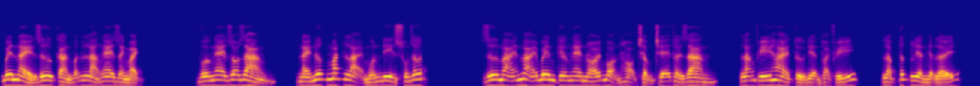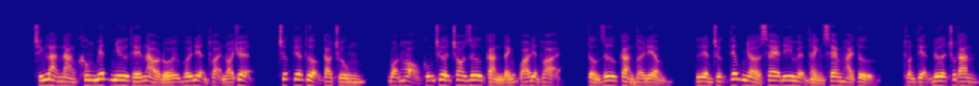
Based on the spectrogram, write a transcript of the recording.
bên này dư càn vẫn là nghe rành mạch. Vừa nghe rõ ràng, này nước mắt lại muốn đi xuống rớt. Dư mãi mãi bên kia nghe nói bọn họ chậm trễ thời gian, lãng phí hài tử điện thoại phí, lập tức liền nhận lấy. Chính là nàng không biết như thế nào đối với điện thoại nói chuyện, trước kia thượng cao trung, bọn họ cũng chưa cho Dư Càn đánh quá điện thoại, tưởng Dư Càn thời điểm, liền trực tiếp nhờ xe đi huyện thành xem hài tử, thuận tiện đưa chút ăn.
